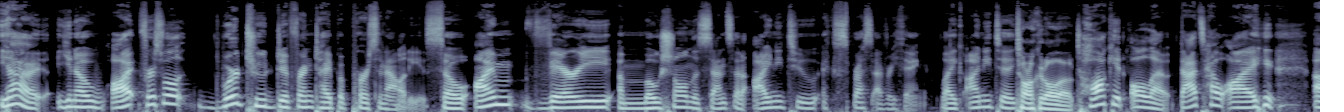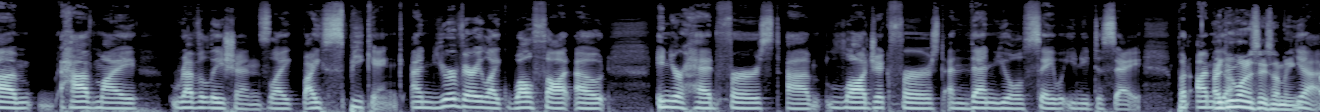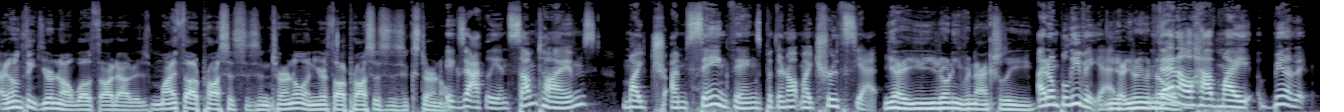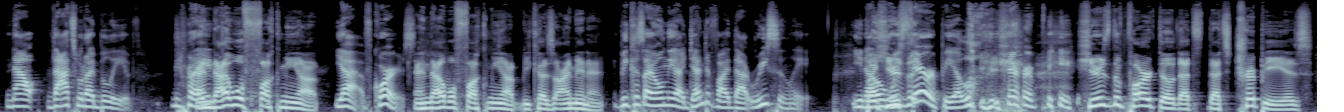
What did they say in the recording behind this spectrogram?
yeah, you know, I first of all, we're two different type of personalities. So I'm very emotional in the sense that I need to express everything. Like I need to Talk it all out. talk it all out. That's how I um, have my revelations, like by speaking. And you're very like well thought out in your head first, um, logic first, and then you'll say what you need to say. But I'm I do want to say something. Yeah. I don't think you're not well thought out. Is my thought process is internal, and your thought process is external. exactly. And sometimes my tr- I'm saying things, but they're not my truths yet. yeah, you, you don't even actually. I don't believe it yet. Yeah, you don't even know. Then I'll have my you know, now. That's what I believe, right? And that will fuck me up. yeah, of course. And that will fuck me up because I'm in it. because I only identified that recently. You know, here's with the- therapy, a lot of therapy. Here's the part though that's that's trippy is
